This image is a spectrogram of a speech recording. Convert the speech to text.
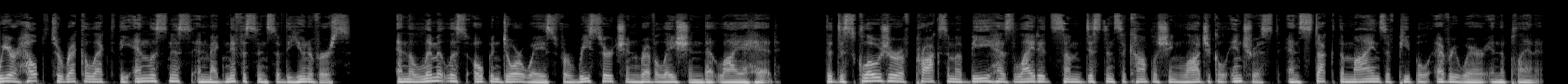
we are helped to recollect the endlessness and magnificence of the universe and the limitless open doorways for research and revelation that lie ahead. The disclosure of Proxima b has lighted some distance-accomplishing logical interest and stuck the minds of people everywhere in the planet.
